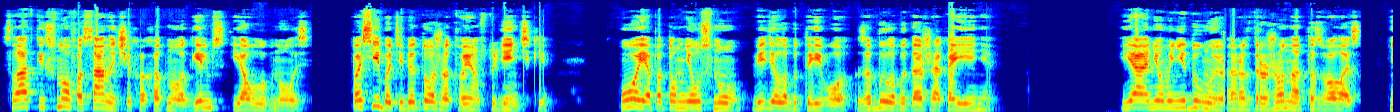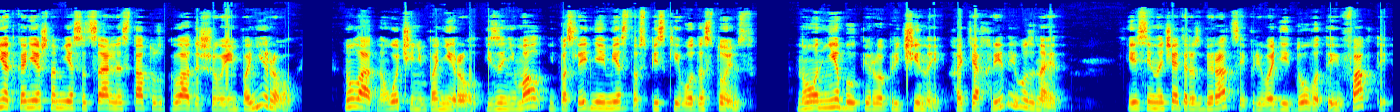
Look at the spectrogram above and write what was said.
Сладких снов, Асанычи, хохотнула Гельмс, я улыбнулась. Спасибо тебе тоже о твоем студентике. Ой, я потом не усну. Видела бы ты его, забыла бы даже о Каене. Я о нем и не думаю, раздраженно отозвалась. Нет, конечно, мне социальный статус Гладышева импонировал. Ну ладно, очень импонировал и занимал не последнее место в списке его достоинств. Но он не был первопричиной, хотя хрен его знает. Если начать разбираться и приводить доводы и факты,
